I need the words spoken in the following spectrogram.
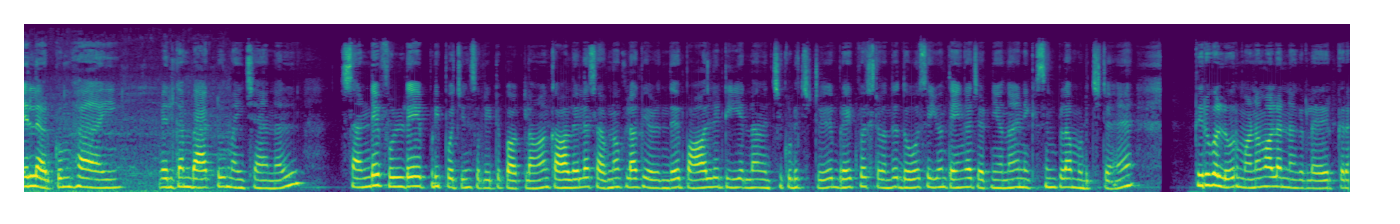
எல்லாருக்கும் hi. Welcome back to my channel Sunday full day எப்படி போச்சுன்னு சொல்லிட்டு பார்க்கலாம். காலையில் செவன் ஓ கிளாக் எழுந்து பால் டீ எல்லாம் வச்சு குடிச்சிட்டு பிரேக்ஃபாஸ்ட் வந்து தோசையும் தேங்காய் சட்னியும் தான் இன்றைக்கி சிம்பிளாக முடிச்சிட்டேன். திருவள்ளூர் மணவாளன் நகரில் இருக்கிற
